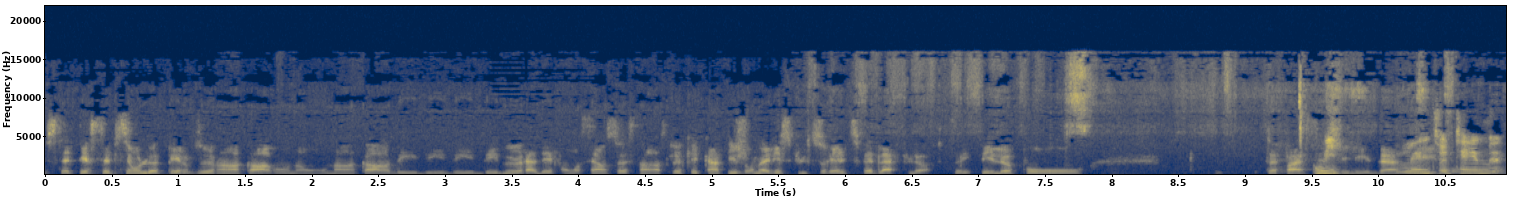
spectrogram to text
cette perception-là perdure encore. On a, encore des, murs à défoncer en ce sens-là, que quand tu es journaliste culturel, tu fais de la fluff. Tu es là pour te faire sécher les dents. L'entertainment.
